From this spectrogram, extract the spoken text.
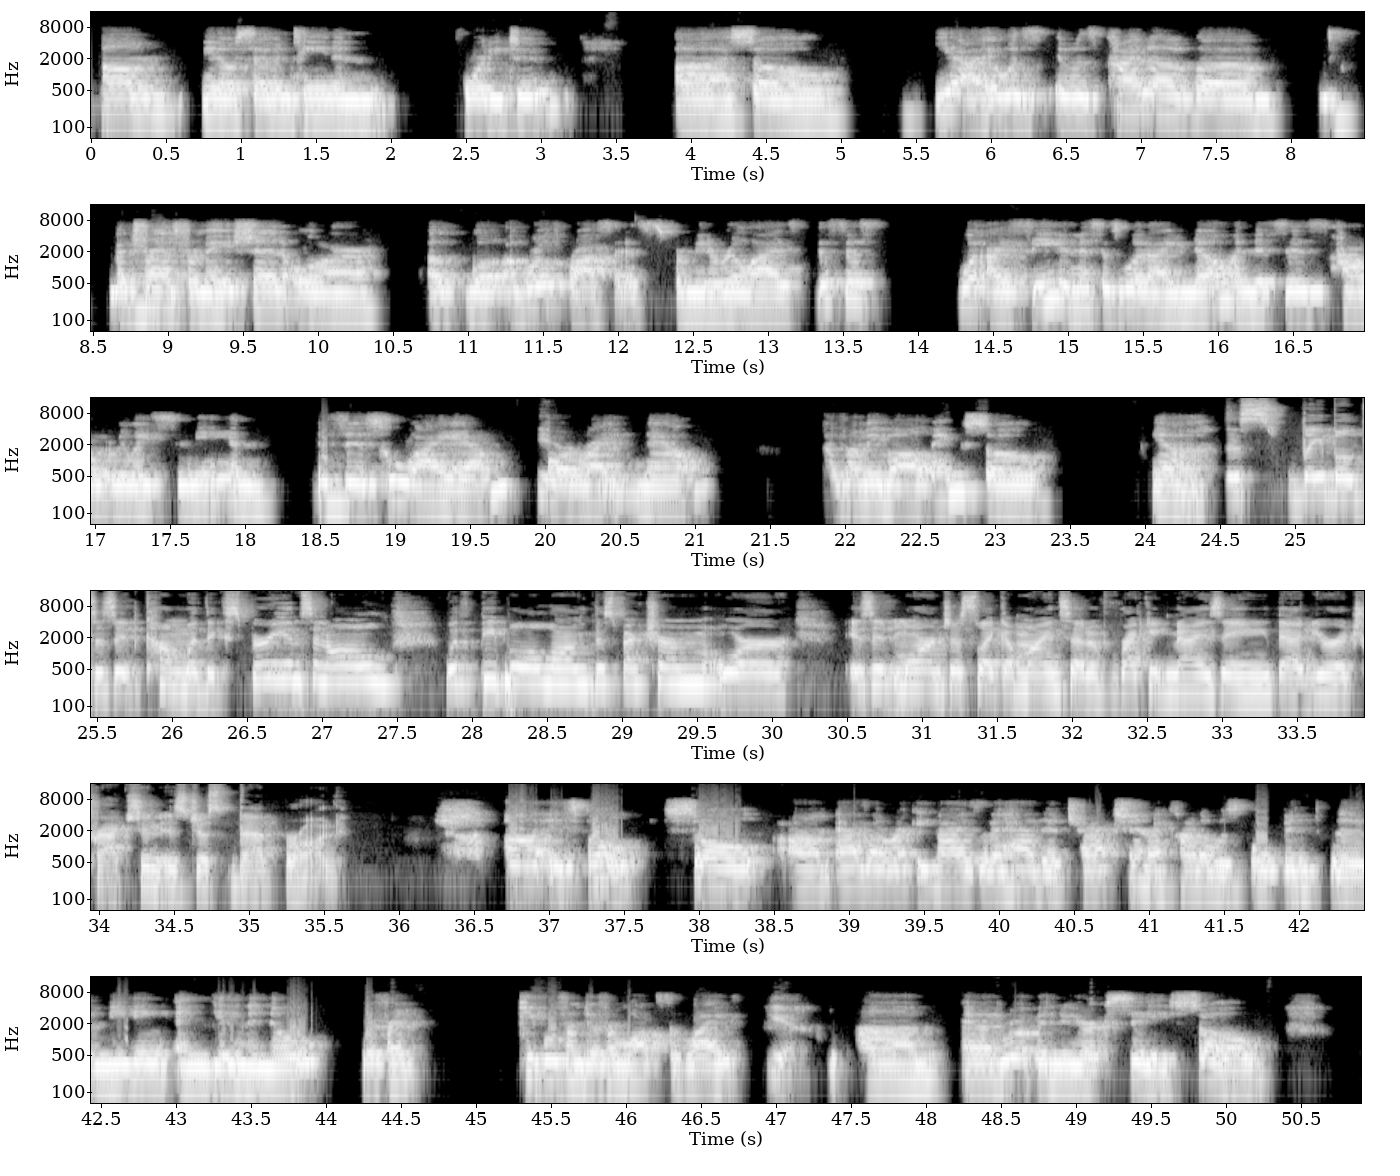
um, you know, 17 and 42. Uh, so yeah, it was, it was kind of, um, a transformation or a, well, a growth process for me to realize this is what I see and this is what I know and this is how it relates to me and this is who I am Yeah. for right now because I'm evolving. So yeah. This label does it come with experience and all with people along the spectrum, or is it more just like a mindset of recognizing that your attraction is just that broad? Uh, it's both. So um, as I recognized that I had the attraction, I kind of was open to meeting and getting to know different people from different walks of life. Yeah. Um, and I grew up in New York City, so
